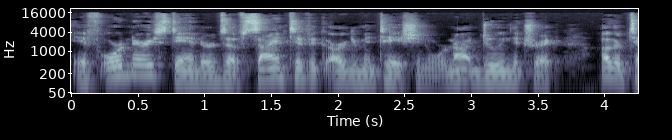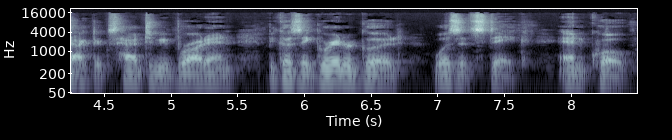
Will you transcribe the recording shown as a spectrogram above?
If ordinary standards of scientific argumentation were not doing the trick, other tactics had to be brought in because a greater good was at stake. End quote.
